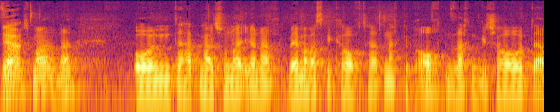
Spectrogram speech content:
sag ja. ich mal. Ne? Und da hat man halt schon mal eher nach, wenn man was gekauft hat, nach gebrauchten Sachen geschaut. Da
